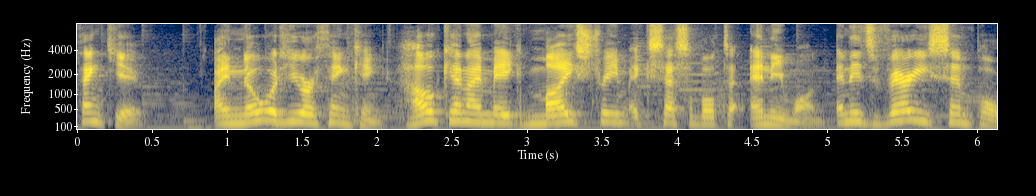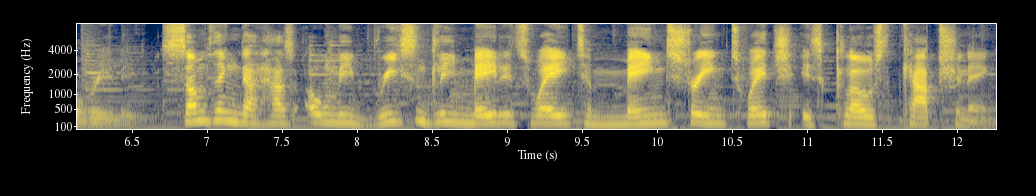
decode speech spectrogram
Thank you. I know what you are thinking. How can I make my stream accessible to anyone? And it's very simple really. Something that has only recently made its way to mainstream Twitch is closed captioning.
